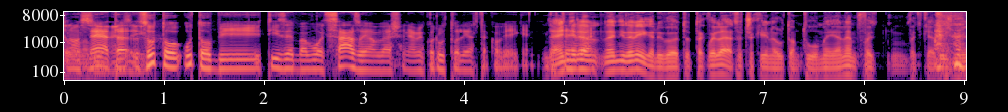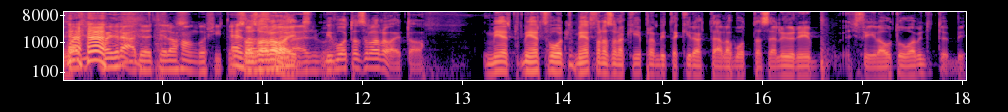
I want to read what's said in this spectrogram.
volna? De hát hiányzik. az utó, utóbbi tíz évben volt száz olyan verseny, amikor utolértek a végén. De ennyire, ennyire régen üvöltöttek, vagy lehet, hogy csak én aludtam túl mélyen, nem? Vagy, vagy kevésbé. vagy, vagy rádöltél a hangosító. Ez az a rajt. Mi volt azzal a rajta? Miért, miért, volt, miért van azon a képen, amit te kiraktál a Bottas előrébb egy fél autóval, mint a többi?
